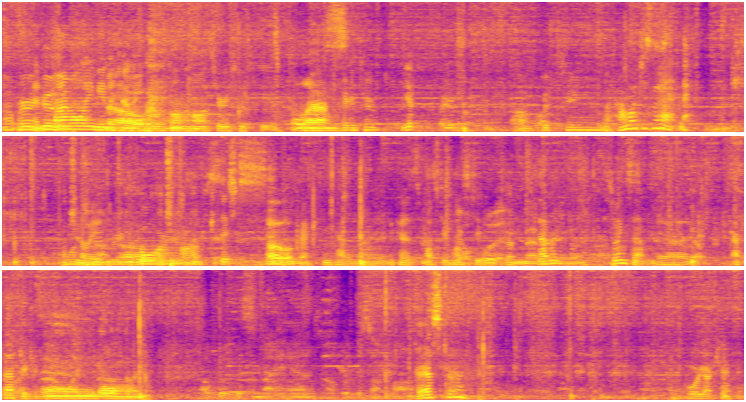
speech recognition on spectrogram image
not very And good. finally, Nina No. Chemicals on the monsters with spear. Alas. Taking two. Yep. Um, 15. How much is that? I'll choose I mean. Uh, Four, I'll choose one. five, six, seven. Oh, okay. Compatible on it because plus two, plus two. Doesn't matter Seven? anyway. Swing seven. Yeah. After that, your turn. And um, I'll put this in my hand I'll put this on the bottom. pass turn. Warrior champion.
